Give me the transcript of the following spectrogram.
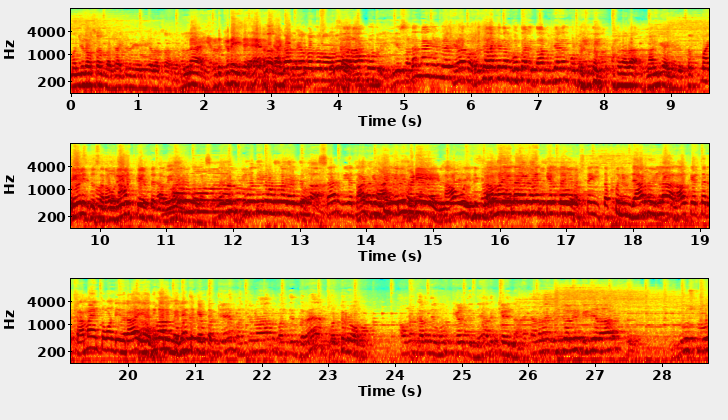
ಮಂಜುನಾಥ್ ಸರ್ ರಜಾ ಹಾಕಿದ್ರೆ ಏನಿಲ್ಲ ಸರ್. ಅಲ್ಲ ಎರಡು ಕಡೆ ಇದೆ. ರಜಾ ಅಂತ ಹೇಳ್ಬಾರ್ದಲ್ಲ ಅವರು. ಈ ಸಡನ್ ಆಗಿ ಅಂದ್ರೆ ಹೇಳಪ್ಪ ರಜೆ ಹಾಕಿದ ನಮ್ಗೆ ಗೊತ್ತಾಗುತ್ತಾ. ಮುಂಜಾನೆ ಕೊಟ್ಟಿರ್ತಾನ ಅಲ್ಲ ನಂಗೆ ಆಗಿದೆ. ತಪ್ಪು ಮಾಹಿತಿ ಹೇಳಿದ್ದು ಸರ್ ಅವ್ರು ಹೇಳಿದ್ ಕೇಳ್ತಾರೆ ನಾವು ವಿರೋಧಿ ನೋಡಿದ್ರೆ ಹೇಳ್ತಿಲ್ಲ. Sir we are not giving anybody ನಾವು ಇದು ಕ್ರಮ ಏನಾಗಿದೆ ಅಂತ ಕೇಳ್ತಾ ಇದೀವಿ ಅಷ್ಟೇ. ಈ ತಪ್ಪು ನಿಮ್ದು ಯಾರ್ದು ಇಲ್ಲ. ನಾವು ಕೇಳ್ತಾ ಇರೋ ಕ್ರಮ ಏನ್ ತಗೊಂಡಿದ್ದೀರಾ? ಈ ಅಧಿಕಾರಿ ಮೇಲೆ ಅಂತ ಕೇಳ್ತಾ ಮಂಜುನಾಥ್ ಬಂದಿದ್ರೆ ಕೊಟ್ಟಿರೋ ಅವನ. ಕರೆದು ನೀವು ಕೇಳ್ತಿದ್ದೆ. ಅದಕ್ಕೆ ಕೇಳಿಲ್ಲ ಯಾಕಂದ್ರೆ usually D D R use to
